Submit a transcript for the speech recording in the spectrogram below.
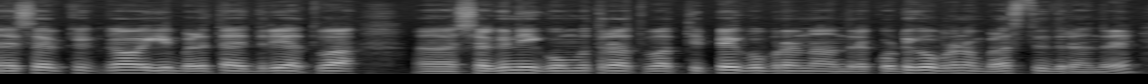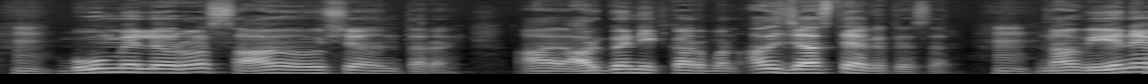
ನೈಸರ್ಗಿಕವಾಗಿ ಬೆಳಿತಾ ಇದ್ರಿ ಅಥವಾ ಸಗಣಿ ಗೋಮೂತ್ರ ಅಥವಾ ತಿಪ್ಪೆ ಗೊಬ್ಬರನ ಅಂದ್ರೆ ಕೊಟ್ಟಿ ಗೊಬ್ಬರನ ಬಳಸ್ತಿದ್ರಿ ಅಂದ್ರೆ ಮೇಲೆ ಇರುವ ಅಂಶ ಅಂತಾರೆ. ಆ ಆರ್ಗಾನಿಕ್ ಕಾರ್ಬನ್ ಅದು ಜಾಸ್ತಿ ಆಗುತ್ತೆ ಸರ್. ನಾವು ಏನೇ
